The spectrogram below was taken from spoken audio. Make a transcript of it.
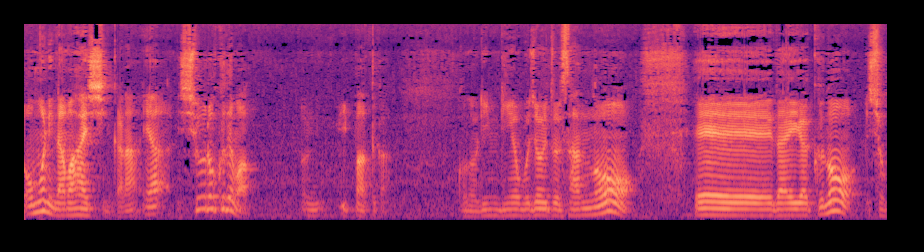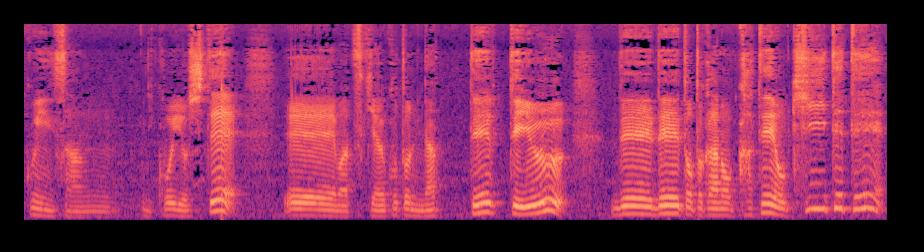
主に生配信かな。いや収録でもいっぱいあったか。このリンリンオブジョイトイさんの、えー大学の職員さんに恋をして、えーまあ、付き合うことになってっていうでデートとかの過程を聞いてて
